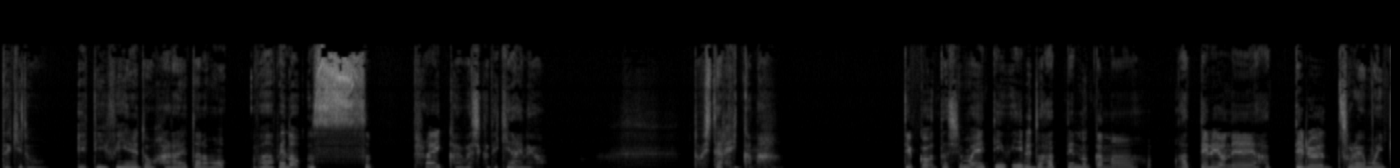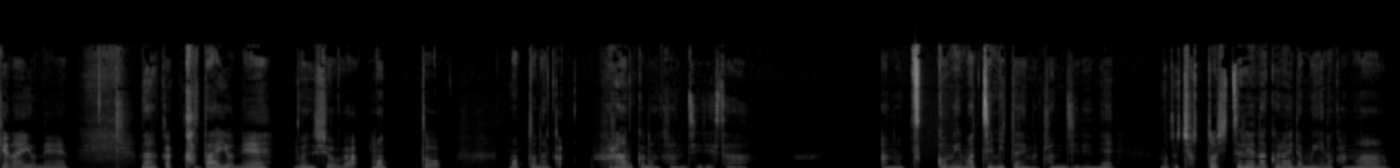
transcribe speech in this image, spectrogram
だけど、エティフィールドを払えたらもう、上辺の薄っい会話しかできないのよ。どうしたらいいかなっていうか、私も AT フィールド貼ってんのかな貼ってるよね。貼ってる。それもいけないよね。なんか硬いよね。文章が。もっと、もっとなんかフランクな感じでさ、あの、ツッコミ待ちみたいな感じでね。もっとちょっと失礼なくらいでもいいのかな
